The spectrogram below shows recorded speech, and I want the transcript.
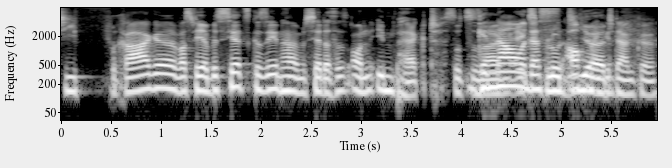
die Frage, was wir ja bis jetzt gesehen haben, ist ja, dass es on Impact sozusagen Genau, das ist auch mein explodiert. Gedanke.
